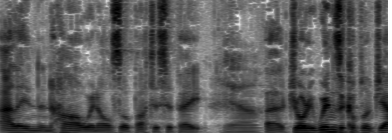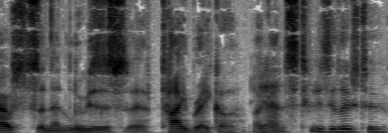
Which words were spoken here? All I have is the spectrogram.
Alyn, and Harwin also participate. Yeah, Uh, Jory wins a couple of jousts and then loses a tiebreaker against who does he lose to?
